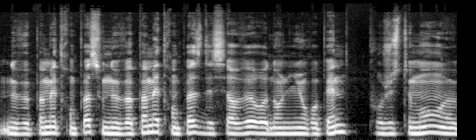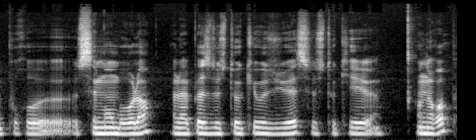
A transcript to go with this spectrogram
ne veut pas mettre en place ou ne va pas mettre en place des serveurs dans l'Union Européenne justement euh, pour euh, ces membres-là, à la place de stocker aux US, stocker en Europe.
